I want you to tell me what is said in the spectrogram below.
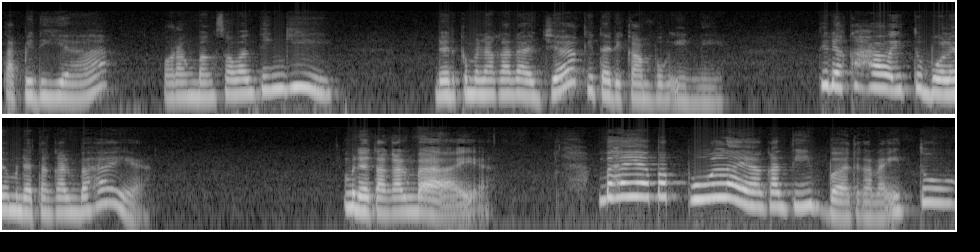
Tapi dia orang bangsawan tinggi. Dan kemenangan raja kita di kampung ini. Tidakkah hal itu boleh mendatangkan bahaya? Mendatangkan bahaya. Bahaya apa pula yang akan tiba karena itu?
